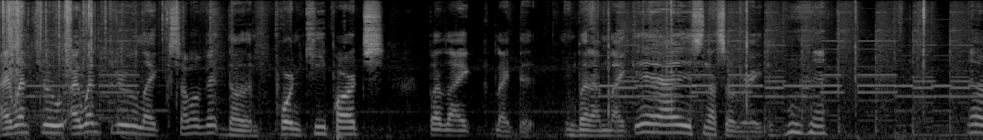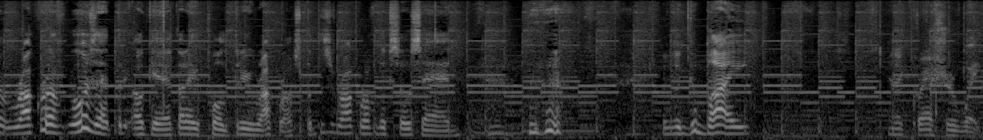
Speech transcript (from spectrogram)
I went through I went through like some of it, the important key parts, but like like the but I'm like, yeah, it's not so great. Uh, Rockruff, what was that? Three, okay, I thought I pulled three rock Rockruffs, but this rock Rockruff looks so sad. Goodbye. And a Crasher Wake.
